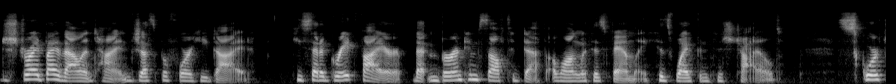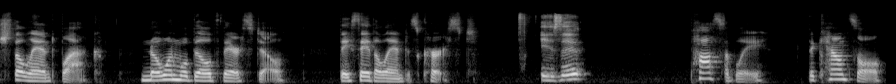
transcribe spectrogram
Destroyed by Valentine just before he died. He set a great fire that burned himself to death along with his family, his wife, and his child. Scorched the land black. No one will build there still. They say the land is cursed. Is it? Possibly. The council,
